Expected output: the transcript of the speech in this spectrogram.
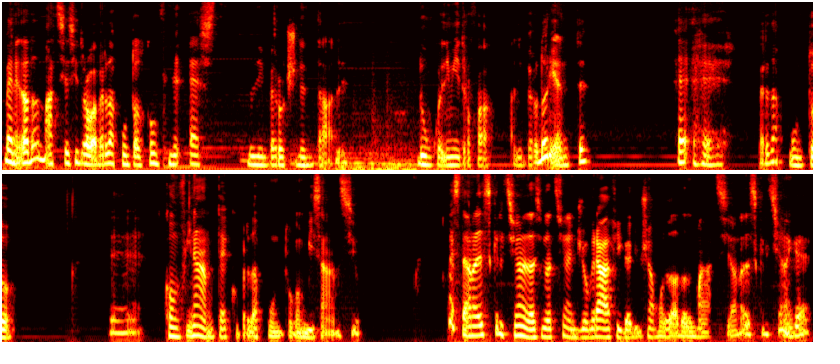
Bene, la Dalmazia si trova per l'appunto al confine est dell'impero occidentale, dunque limitrofa all'impero d'Oriente, e eh, per l'appunto eh, confinante, ecco per l'appunto, con Bisanzio. Questa è una descrizione della situazione geografica, diciamo, della Dalmazia, una descrizione che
